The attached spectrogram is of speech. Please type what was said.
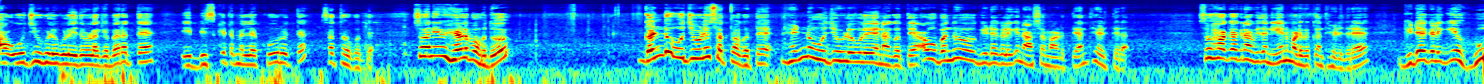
ಆ ಊಜಿ ಹುಳುಗಳು ಇದರೊಳಗೆ ಬರುತ್ತೆ, ಈ ಬಿಸ್ಕೆಟ್ ಮೇಲೆ ಕೂರುತ್ತೆ, ಸತ್ತು ಹೋಗುತ್ತೆ. ಸೊ ನೀವು ಹೇಳಬಹುದು, ಗಂಡು ಊಜಿ ಹುಳು ಸತ್ತು ಹೋಗುತ್ತೆ, ಹೆಣ್ಣು ಊಜಿ ಹುಳುಗಳು ಏನಾಗುತ್ತೆ, ಅವು ಬಂದು ಗಿಡಗಳಿಗೆ ನಾಶ ಮಾಡುತ್ತೆ ಅಂತ ಹೇಳ್ತೀರಾ? ಸೊ ಹಾಗಾಗಿ ನಾವು ಇದನ್ನು ಏನು ಮಾಡಬೇಕು ಅಂತ ಹೇಳಿದರೆ, ಗಿಡಗಳಿಗೆ ಹೂ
